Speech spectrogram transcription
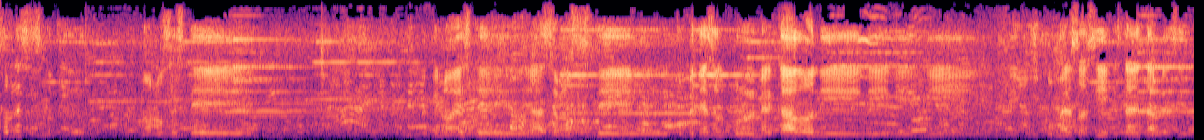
son esos no nos este que no este hacemos este competencia por el mercado ni, ni, ni- ni comercio así que están establecidos.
